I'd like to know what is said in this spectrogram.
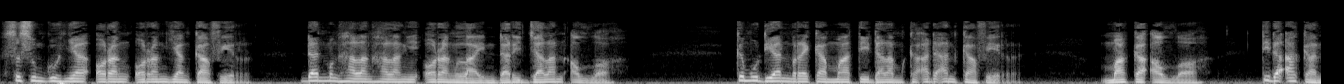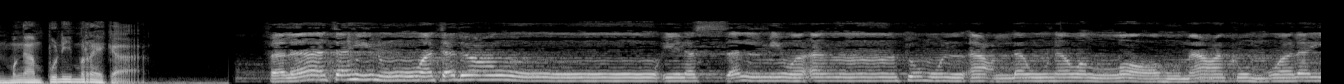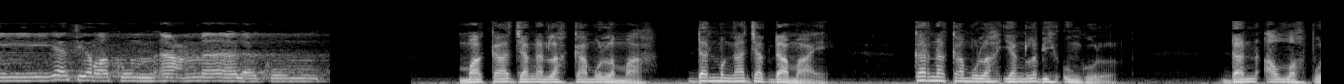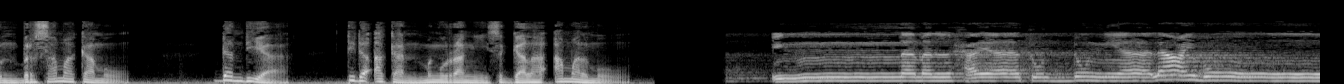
Sesungguhnya orang-orang yang kafir dan menghalang-halangi orang lain dari jalan Allah, kemudian mereka mati dalam keadaan kafir, maka Allah tidak akan mengampuni mereka. فلا تهنوا وتدعوا إلى السلم وأنتم الأعلون والله معكم ولن يتركم أعمالكم Maka janganlah kamu lemah dan mengajak damai, karena kamulah yang lebih unggul. Dan Allah pun bersama kamu dan Dia tidak akan mengurangi segala amalmu. Innamal hayatud dunya la'ibun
